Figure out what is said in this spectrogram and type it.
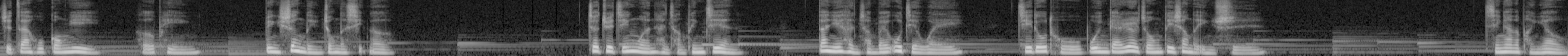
只在乎公义、和平，并圣灵中的喜乐。”这句经文很常听见，但也很常被误解为基督徒不应该热衷地上的饮食。亲爱的朋友。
